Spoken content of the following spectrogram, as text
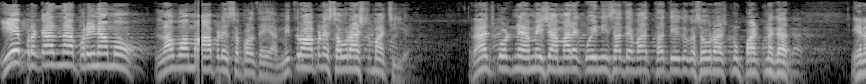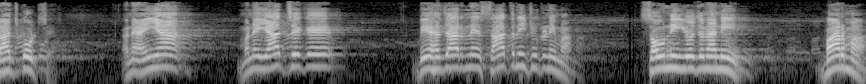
એ પ્રકારના પરિણામો લાવવામાં આપણે સફળ થયા. મિત્રો, આપણે સૌરાષ્ટ્રમાં છીએ. રાજકોટને હંમેશા મારે કોઈની સાથે વાત થતી હોય તો કે સૌરાષ્ટ્રનું પાટનગર, એ રાજકોટ છે. અને અહીંયા મને યાદ છે કે બે હજાર ને સાતની ચૂંટણીમાં સૌની યોજનાની બારમાં,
